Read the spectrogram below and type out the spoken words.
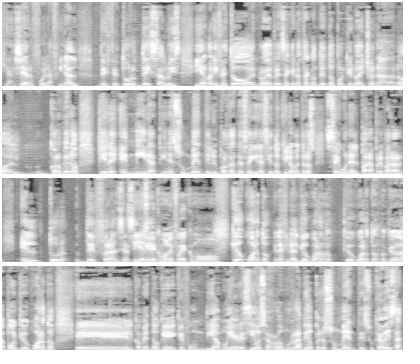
que ayer fue la final de este Tour de San Luis. Y él manifestó en rueda de prensa que no está contento porque no ha hecho nada, ¿no? El colombiano tiene en mira, tiene su mente y lo importante es seguir haciendo kilómetros, según él, para preparar el Tour de Francia. Así ¿Y es que, que cómo le fue? ¿Cómo...? Quedó cuarto, en la general quedó cuarto, quedó cuarto, no quedó en la pole, quedó cuarto. Eh, él comentó que, que fue un día muy agresivo, se rodó muy rápido, pero su mente, su cabeza,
